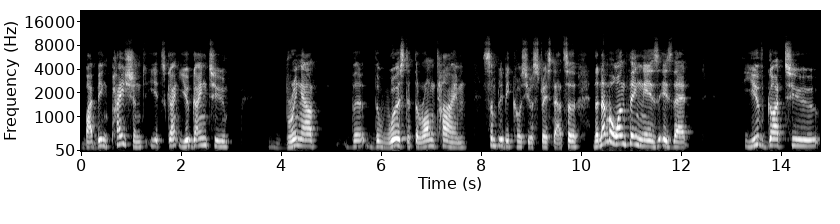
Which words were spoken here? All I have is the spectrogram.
by being patient, it's going, you're going to bring out the the worst at the wrong time simply because you're stressed out. So the number one thing is is that you've got to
